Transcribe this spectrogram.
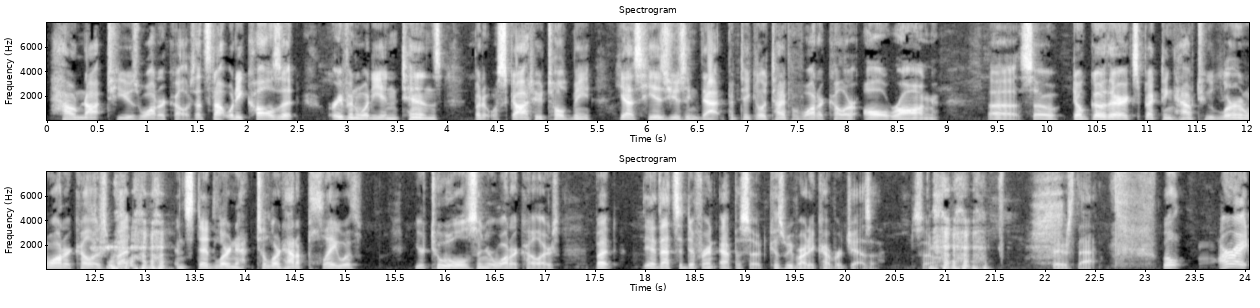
how not to use watercolors. That's not what he calls it or even what he intends, but it was Scott who told me, yes, he is using that particular type of watercolor all wrong. Uh, so don't go there expecting how to learn watercolors, but instead learn to learn how to play with your tools and your watercolors. But yeah, that's a different episode because we've already covered Jazza. So there's that. Well, all right.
